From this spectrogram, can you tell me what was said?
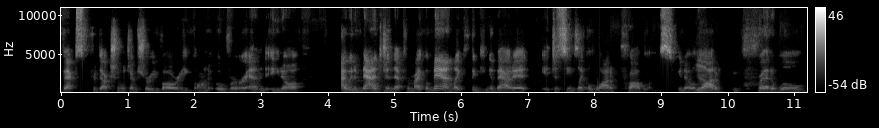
vexed production, which I'm sure you've already gone over, and you know. I would imagine that for Michael Mann, like thinking about it, it just seems like a lot of problems, you know, a Yeah. lot of incredible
